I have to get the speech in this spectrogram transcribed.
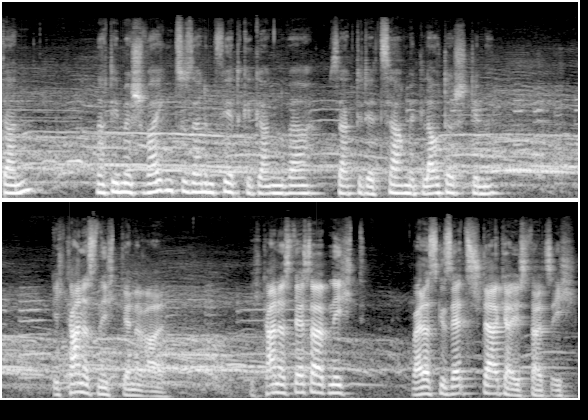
Dann, nachdem er schweigend zu seinem Pferd gegangen war, sagte der Zar mit lauter Stimme: Ich kann es nicht, General. Ich kann es deshalb nicht, weil das Gesetz stärker ist als ich.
